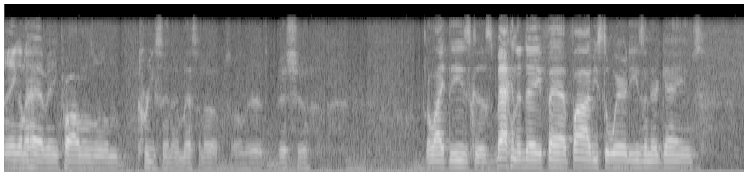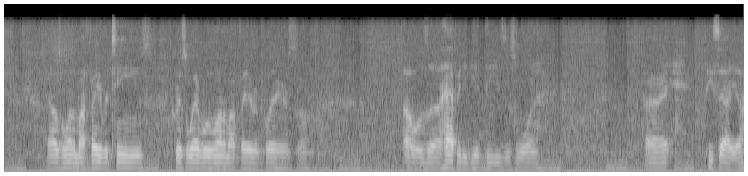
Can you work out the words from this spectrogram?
Ain't gonna have any problems with them creasing or messing up. So there's good shoe. I like these because back in the day, Fab Five used to wear these in their games. That was one of my favorite teams. Chris Webber was one of my favorite players, so I was uh, happy to get these this morning. All right, peace out, y'all.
